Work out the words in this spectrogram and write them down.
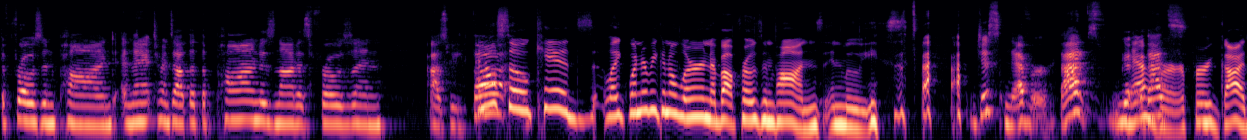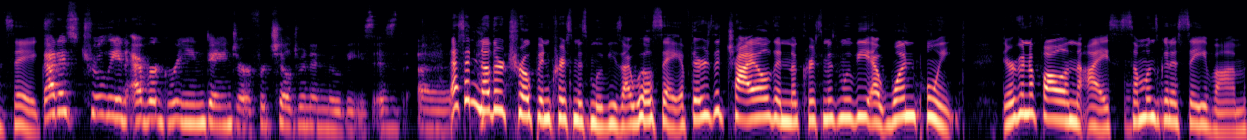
the frozen pond. And then it turns out that the pond is not as frozen as we thought. And also, kids, like, when are we going to learn about frozen ponds in movies? just never. That's Never, That's, for God's sake. that is truly an evergreen danger for children in movies. Is uh, That's another trope in Christmas movies, I will say. If there's a child in the Christmas movie, at one point, they're going to fall in the ice. Someone's going to save them.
